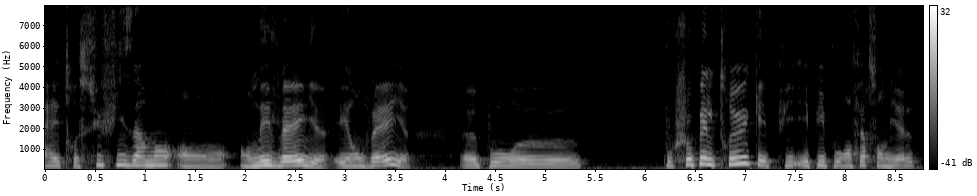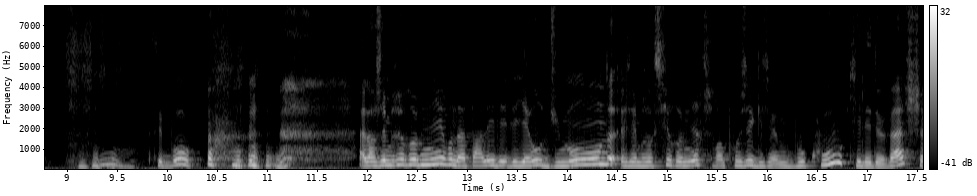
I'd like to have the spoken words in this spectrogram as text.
à être suffisamment en, éveil et en veille euh, pour, pour choper le truc et puis, et puis pour en faire son miel. Mmh, c'est beau Alors j'aimerais revenir, on a parlé des, yaourts du monde, j'aimerais aussi revenir sur un projet que j'aime beaucoup, qui est les deux vaches,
